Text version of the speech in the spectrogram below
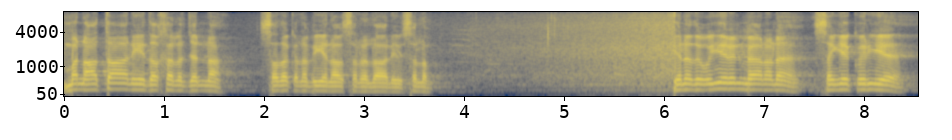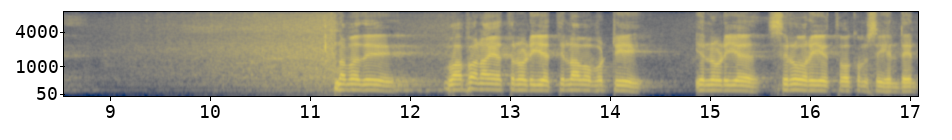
من أعطاني دخل الجنة صدق نبينا صلى الله عليه وسلم எனது உயிரின் மேலான சங்கைக்குரிய நமது வபநாயகத்தினுடைய தில்லாம பற்றி என்னுடைய சிறுவரையை துவக்கம் செய்கின்றேன்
